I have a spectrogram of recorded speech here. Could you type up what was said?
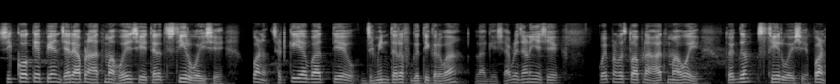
સિક્કો કે પેન જ્યારે આપણા હાથમાં હોય છે ત્યારે સ્થિર હોય છે, પણ છટકીયા બાદ તે જમીન તરફ ગતિ કરવા લાગે છે. આપણે જાણીએ છીએ કોઈ પણ વસ્તુ આપણા હાથમાં હોય તો એકદમ સ્થિર હોય છે, પણ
